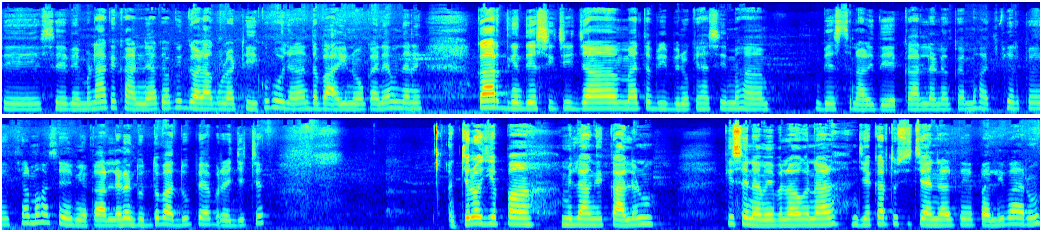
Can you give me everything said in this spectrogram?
ਤੇ ਸੇਵੇ ਬਣਾ ਕੇ ਖਾਣੇ ਆ ਕਿਉਂਕਿ ਗਲਾ ਗੁਲਾ ਠੀਕ ਹੋ ਜਾਣਾ, ਦਵਾਈ ਨੂੰ ਕਹਿੰਦੇ ਹੁੰਦੇ ਨੇ, ਘਰ ਦੀਆਂ ਦੇਸੀ ਚੀਜ਼ਾਂ, ਮੈਂ ਤਾਂ ਬੀਬੀ ਨੂੰ ਕਿਹਾ ਸੀ, ਮੈਂ ਕਿਹਾ ਬੇਸਨ ਵਾਲੀ ਦੇ ਕਰ ਲੈਣਾ ਕਿ ਮੈਂ ਕਿਹਾ ਫਿਰ ਕੇ ਚਲ ਮੈਂ ਕਿਹਾ ਸੇਵੀਆਂ ਕਰ ਲੈਣਾ, ਦੁੱਧ ਵਾਧੂ ਪਿਆ ਫਰਿੱਜ 'ਚ। ਚਲੋ ਜੀ ਆਪਾਂ ਮਿਲਾਂਗੇ ਕੱਲ ਨੂੰ ਕਿਸੇ ਨਵੇਂ ਬਲੌਗ ਨਾਲ। ਜੇਕਰ ਤੁਸੀਂ ਚੈਨਲ ਤੇ ਪਹਿਲੀ ਵਾਰ ਹੋ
